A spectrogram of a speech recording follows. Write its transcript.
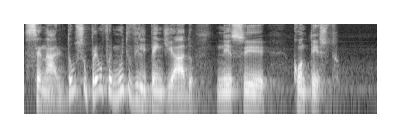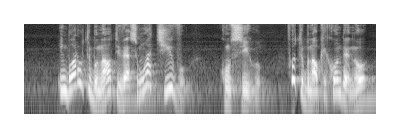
cenário. Então, o Supremo foi muito vilipendiado nesse contexto. Embora o tribunal tivesse um ativo consigo, foi o tribunal que condenou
